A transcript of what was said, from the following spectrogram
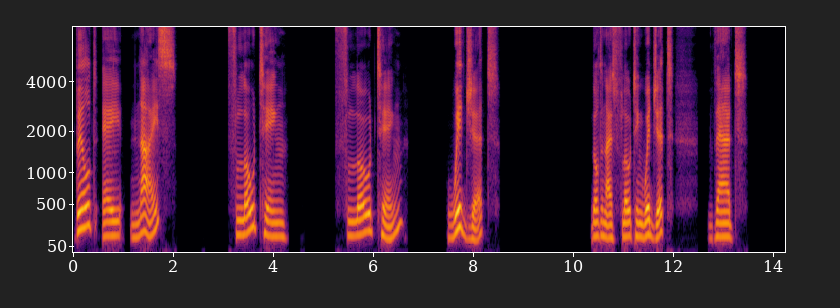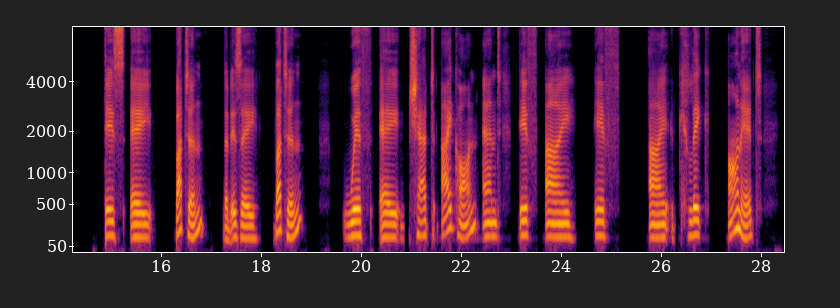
build a nice floating floating widget build a nice floating widget that is a button that is a button with a chat icon. And if i if i click on it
